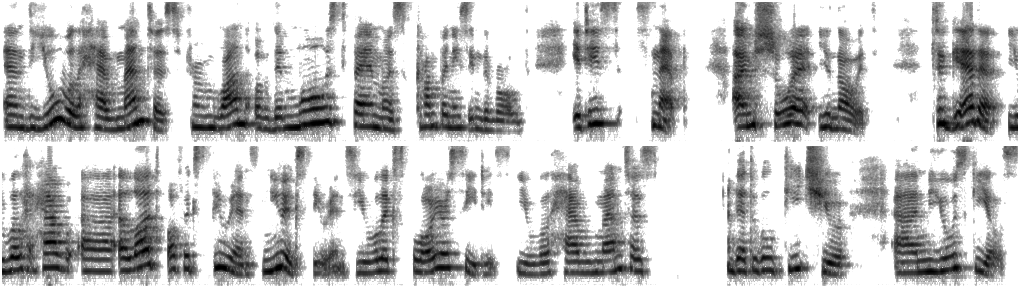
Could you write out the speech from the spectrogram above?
and you will have mentors from one of the most famous companies in the world. It is Snap. I'm sure you know it. Together, you will have uh, a lot of experience, new experience. You will explore your cities. You will have mentors that will teach you uh, new skills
